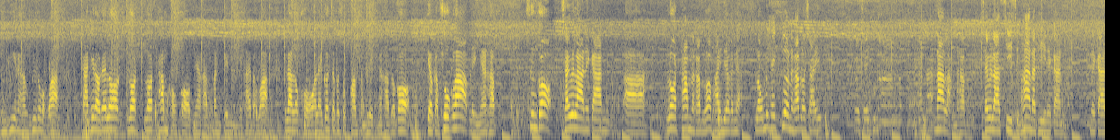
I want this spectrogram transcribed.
คุณพี่นะครับคุณพี่ก็บอกว่า การที่เราได้ลอดลอดลอดถ้ำเขากรอบเนี่ยครับมันเป็นเหมือนคล้ายๆแบบว่า เวลาเราขออะไรก็จะประสบความสำเร็จนะครับ แล้วก็เกี่ยวกับโชคลาภอะไรอย่างเงี้ยครับ ซึ่งก็ใช้เวลาในการอ่าลอดถ้ำนะครับ หรือว่าพายเรือกันเนี่ยเราไม่ใช้เครื่องนะครับ เราใช้เราใช้คุณอานะครับหน้าหน้าหลังนะครับ ใช้เวลา 45 นาทีในการในการ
